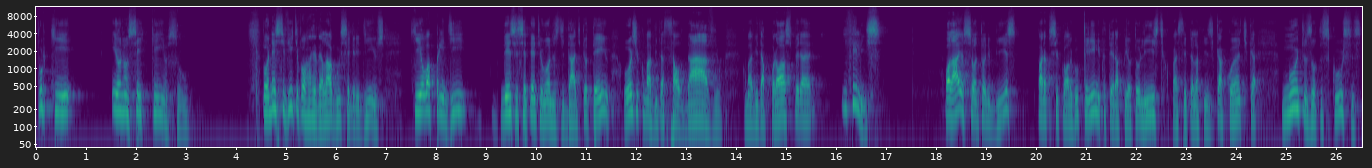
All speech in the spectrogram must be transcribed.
Por que eu não sei quem eu sou? Bom, nesse vídeo vou revelar alguns segredinhos que eu aprendi nesses 71 anos de idade que eu tenho, hoje com uma vida saudável, com uma vida próspera e feliz. Olá, eu sou Antônio Bis, parapsicólogo clínico, terapeuta holístico, passei pela física quântica, muitos outros cursos,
